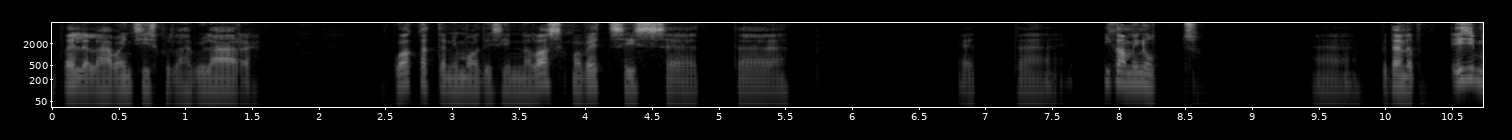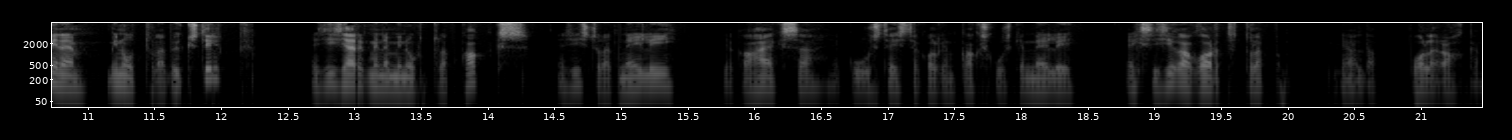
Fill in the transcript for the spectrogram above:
et välja läheb ainult siis, kui läheb üle ääre. kui hakata niimoodi sinna laskma vett sisse, et, et iga minut või tähendab, esimene minut tuleb üks tilk ja siis järgmine minut tuleb kaks ja siis tuleb neli ja kaheksa ja kuusteist ja kolmkümmend kaks, kuuskümmend neli, ehk siis iga kord tuleb nii-öelda poole rohkem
